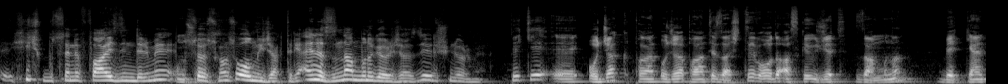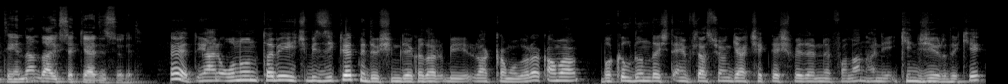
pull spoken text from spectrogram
e, hiç bu sene faiz indirimi Onu söz konusu olmayacaktır. Yani en azından bunu göreceğiz diye düşünüyorum yani. Peki e, Ocak Ocağa parantez açtı ve o da asgari ücret zammının beklentilerinden daha yüksek geldiğini söyledi. Evet yani onun tabii hiç bir zikretmedi şimdiye kadar bir rakam olarak ama bakıldığında işte enflasyon gerçekleşmelerine falan hani ikinci yarıdaki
